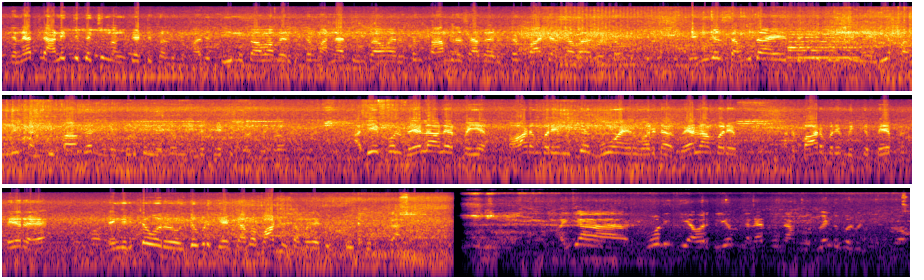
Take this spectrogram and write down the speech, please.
இந்த நேரத்தில் அனைத்து கட்சியும் நாங்கள் கேட்டுக்கொண்டிருக்கோம். அது திமுகவாக இருக்கட்டும் அண்ணா திமுகவாக இருக்கட்டும் காங்கிரஸாக இருக்கட்டும் பாஜகவாக இருக்கட்டும் எங்கள் சமுதாயத்துக்கு கொடுக்க வேண்டிய பங்கை கண்டிப்பாக நீங்கள் கொடுக்க வேண்டும் என்று கேட்டுக்கொள்கிறோம் அதே போல் வேளாளர் பெயர். பாரம்பரியமிக்க மூவாயிரம் வருட வேளாம்பரியம் அந்த பாரம்பரியமிக்க பே பேரை எங்ககிட்ட ஒரு இது கூட கேட்காம மாட்டு சமுதாயத்துக்கு தூக்கி கொடுத்துட்டாங்க. ஐயா மோடிஜி அவர்களையும் இந்த நேரத்தில் நாங்கள் ஒரு வேண்டுகோள் வச்சிருக்கிறோம்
